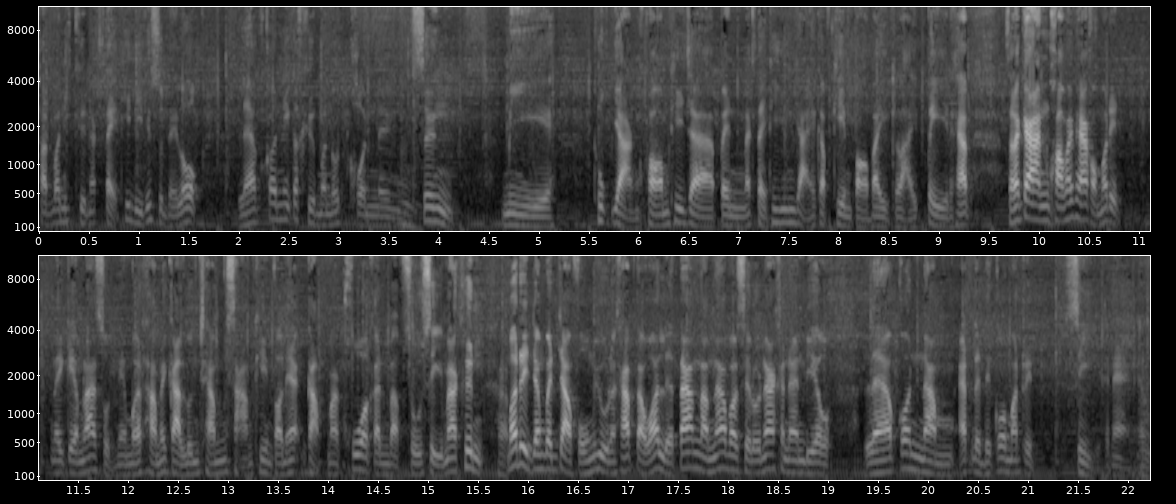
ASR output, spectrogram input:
ชัดๆว่านี่คือนักเตะที่ดีที่สุดในโลก แล้วก็นี่ก็คือมนุษย์คนหนึ่งซึ่งมีทุกอย่างพร้อมที่จะเป็นนักเตะที่ยิ่งใหญ่ให้กับทีมต่อไปอีกหลายปีนะครับสถานการณ์ความพ่ายแพ้ของมาดริดในเกมล่าสุดเนี่ยมันทำให้การลุ้นแชมป์3ทีมตอนนี้กลับมาคั่วกันแบบสูสีมากขึ้น มาดริดยังเป็นจ่าฝูงอยู่นะครับ แต่ว่าเหลือแต้มนำหน้าบาร์เซโลนาคะแนนเดียว แล้วก็นำแอตเลติโกมาดริด4คะแนนครับ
